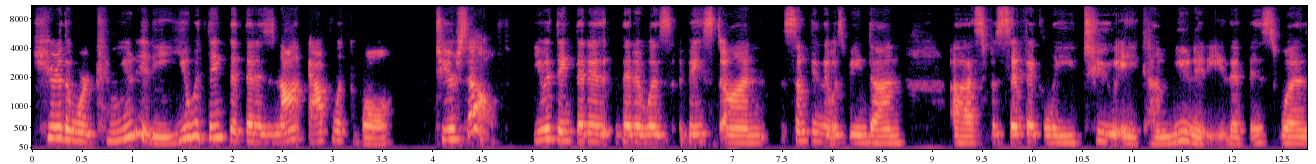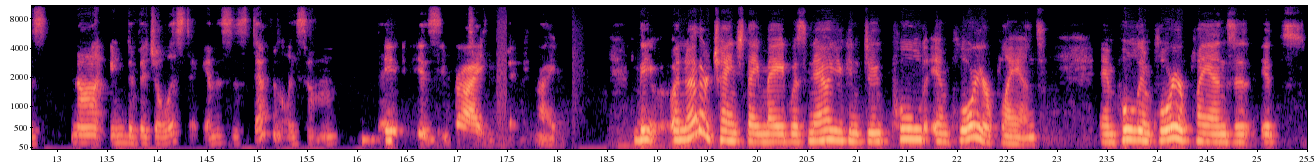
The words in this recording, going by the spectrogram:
hear the word community, you would think that that is not applicable to yourself. You would think that it, that it was based on something that was being done uh, specifically to a community, that this was not individualistic. And this is definitely something it is right. Right. The another change they made was now you can do pooled employer plans and pooled employer plans, it, it's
